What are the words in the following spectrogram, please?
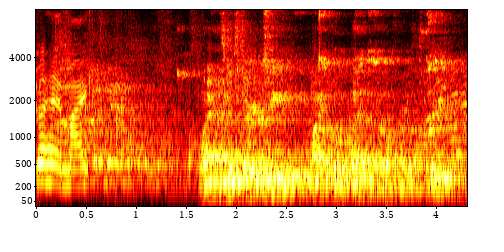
Go ahead, Mike. Lancers thirteen, Michael Bento for three.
